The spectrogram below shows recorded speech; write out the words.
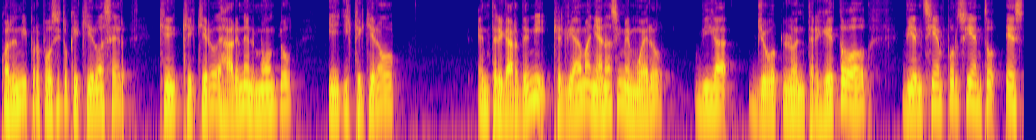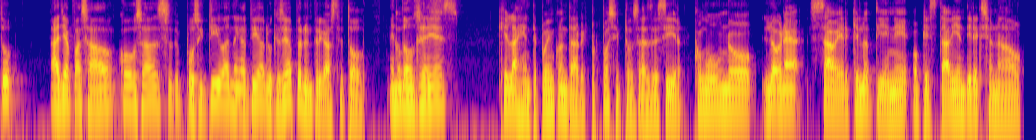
¿cuál es mi propósito? ¿Qué quiero hacer? ¿Qué, qué quiero dejar en el mundo? Y, y qué quiero entregar de mí? Que el día de mañana si me muero diga, yo lo entregué todo, di el 100%, esto haya pasado cosas positivas, negativas, lo que sea, pero entregaste todo. Entonces es que la gente puede encontrar el propósito, o sea, es decir, cómo uno logra saber que lo tiene o que está bien direccionado.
